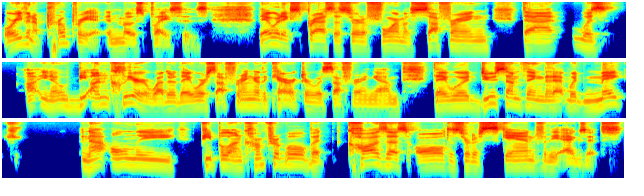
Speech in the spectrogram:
or even appropriate in most places they would express a sort of form of suffering that was uh, you know, be unclear whether they were suffering or the character was suffering. Um, they would do something that would make not only people uncomfortable, but cause us all to sort of scan for the exits.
